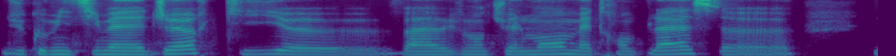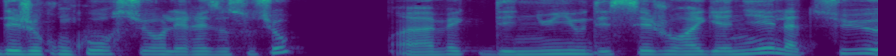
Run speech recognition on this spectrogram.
du community manager qui va éventuellement mettre en place des jeux concours sur les réseaux sociaux avec des nuits ou des séjours à gagner. Là-dessus,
